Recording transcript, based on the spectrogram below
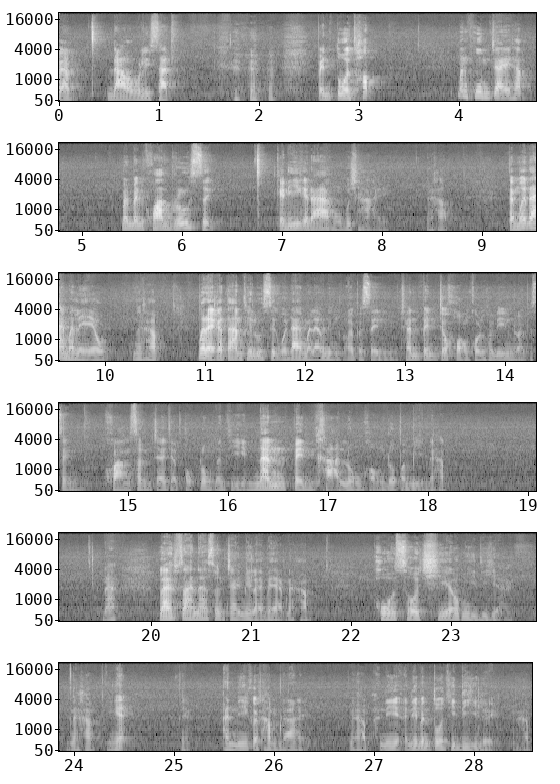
แบบดาวบริษัท เป็นตัวท็อป มันภูมิใจครับ มันเป็นความรู้สึกกระดีกระด้าของผู้ชายนะครับ แต่เมื่อได้มาแล้วนะครับ เมื่อไหร่ก็ตามที่รู้สึกว่าได้มาแล้ว 100%ฉันเป็นเจ้าของคนคนนี้ 100%ความสนใจจะตกลงทันที นั่นเป็นขาลงของโดปามีนนะครับนะไลฟ์สไตล์น่าสนใจมีหลายแบบนะครับโพสโซเชียลมีเดียนะครับอย่างเงี้ยเนี่ยอันนี้ก็ทำได้นะครับอันนี้อันนี้เป็นตัวที่ดีเลยนะครับ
